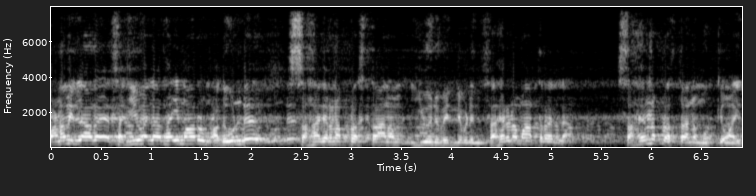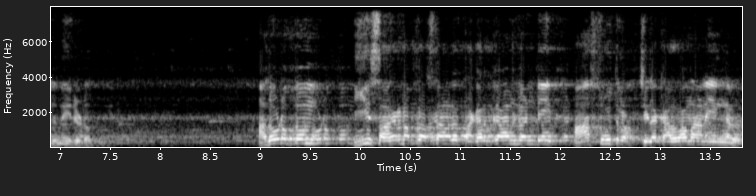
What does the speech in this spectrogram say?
പണമില്ലാതെ സജീവമല്ലാതായി മാറും. അതുകൊണ്ട് സഹകരണ പ്രസ്ഥാനം ഈ ഒരു വെല്ലുവിളി സഹകരണം മാത്രമല്ല സഹകരണ പ്രസ്ഥാനം മുഖ്യമായി ഇത് നേരിടും. അതോടൊപ്പം ഈ സഹകരണ പ്രസ്ഥാനത്തെ തകർക്കാൻ വേണ്ടി ആസൂത്രണം ചില കള്ളനാണയങ്ങൾ.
